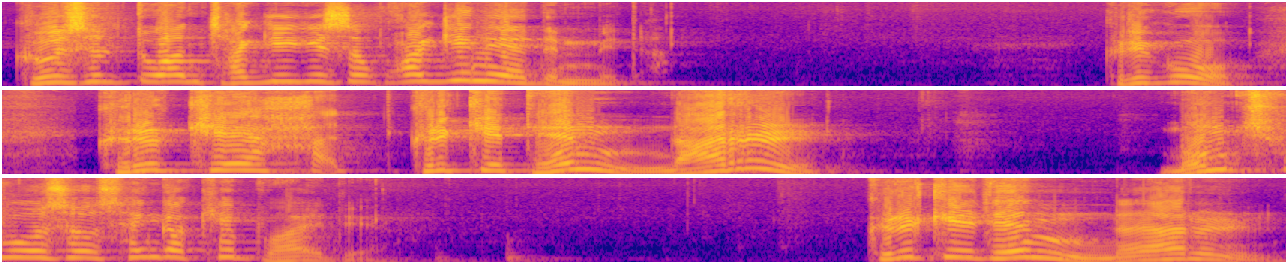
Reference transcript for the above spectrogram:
그것을 또한 자기에게서 확인해야 됩니다. 그리고 그렇게 하, 그렇게 된 나를 멈추어서 생각해 보아야 돼요. 그렇게 된 나를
